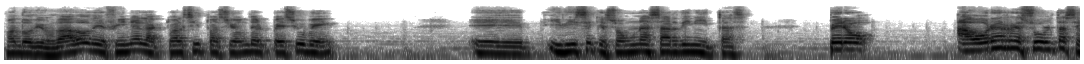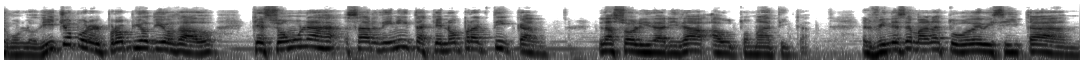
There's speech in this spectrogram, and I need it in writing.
cuando Diosdado define la actual situación del PSV eh, y dice que son unas sardinitas, pero ahora resulta, según lo dicho por el propio Diosdado, que son unas sardinitas que no practican la solidaridad automática. El fin de semana estuvo de visita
